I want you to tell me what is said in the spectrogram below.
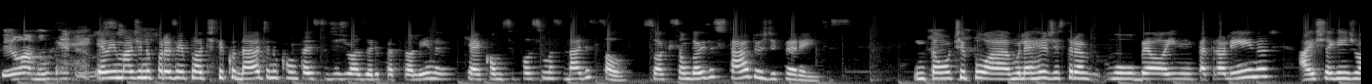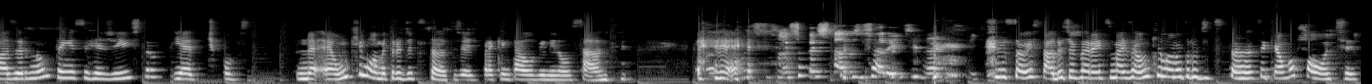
Pelo amor de Deus. Eu imagino, por exemplo, a dificuldade no contexto de Juazeiro e Petrolina, que é como se fosse uma cidade só. Só que são dois estados diferentes. Então, uhum. tipo, a mulher registra o BO em Petrolina, aí chega em Juazeiro, não tem esse registro, e é, tipo, né, é um quilômetro de distância, gente, pra quem tá ouvindo e não sabe. É. São estados diferentes, né? São estados diferentes, mas é um quilômetro de distância, que é uma ponte.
